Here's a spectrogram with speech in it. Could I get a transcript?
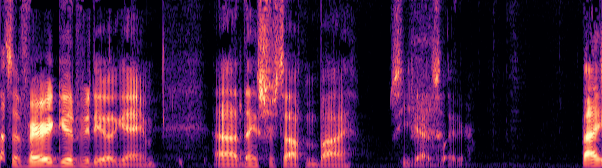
it's a very good video game. Uh, thanks for stopping by. See you guys later. Bye.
